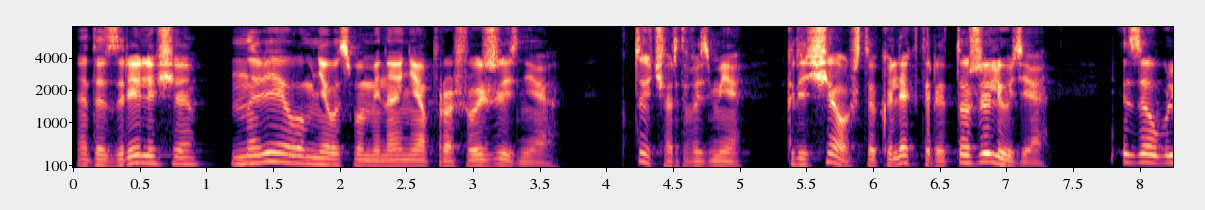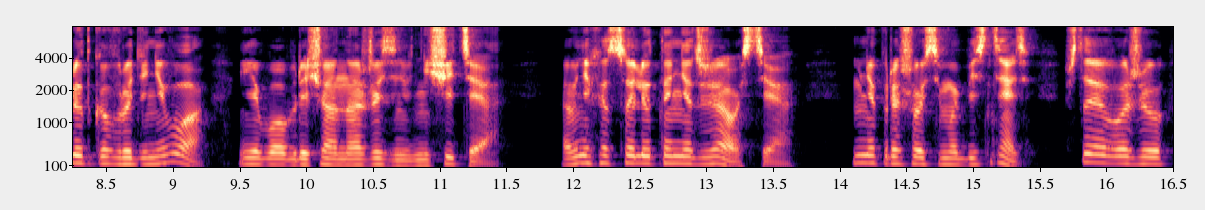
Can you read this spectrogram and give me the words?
Это зрелище навеяло мне воспоминания о прошлой жизни. Кто, черт возьми, кричал, что коллекторы тоже люди. Из-за ублюдков вроде него, его обреченная жизнь в нищете. В них абсолютно нет жалости. Мне пришлось им объяснять, что я вложу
